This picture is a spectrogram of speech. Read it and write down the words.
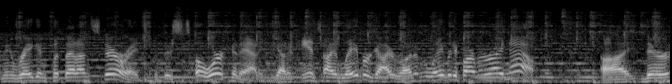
I mean, Reagan put that on steroids, but they're still working at it. You got an anti-labor guy running the Labor Department right now. Uh, they're,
